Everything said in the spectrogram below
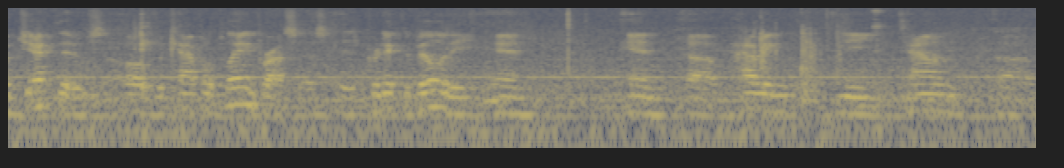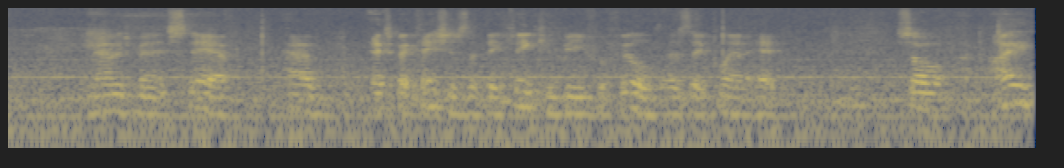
objectives of the capital planning process is predictability and, and uh, having the town uh, management and staff have expectations that they think can be fulfilled as they plan ahead. So I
